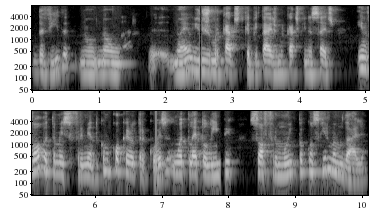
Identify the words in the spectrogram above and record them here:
da vida, não, não, não é? E os mercados de capitais, os mercados financeiros, envolve também sofrimento, como qualquer outra coisa. Um atleta olímpico sofre muito para conseguir uma medalha.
